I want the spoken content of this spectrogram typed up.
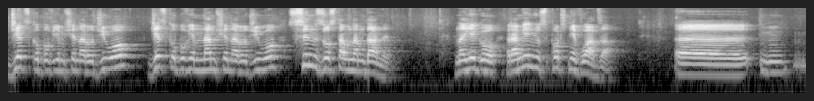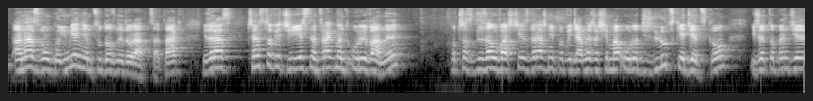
Dziecko bowiem się narodziło, dziecko bowiem nam się narodziło, syn został nam dany. Na jego ramieniu spocznie władza. Eee, a nazwą go imieniem cudowny doradca, tak? I teraz często wiecie, jest ten fragment urywany, Podczas gdy zauważcie, jest wyraźnie powiedziane, że się ma urodzić ludzkie dziecko i że to będzie,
